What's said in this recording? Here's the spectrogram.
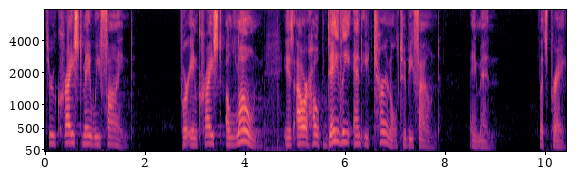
through Christ may we find. For in Christ alone is our hope daily and eternal to be found. Amen. Let's pray.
